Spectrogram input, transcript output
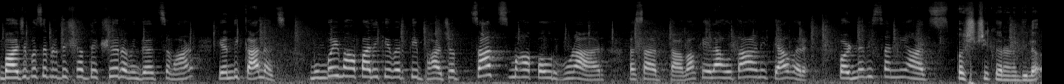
भाजपचे प्रदेशाध्यक्ष रवींद्र चव्हाण यांनी कालच मुंबई महापालिकेवरती भाजपचाच महापौर होणार असा दावा केला होता आणि त्यावर फडणवीसांनी आज स्पष्टीकरण दिलं.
